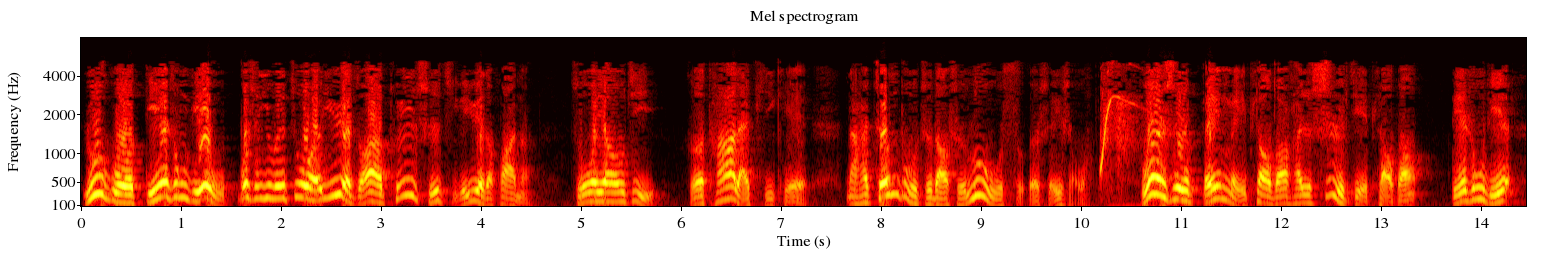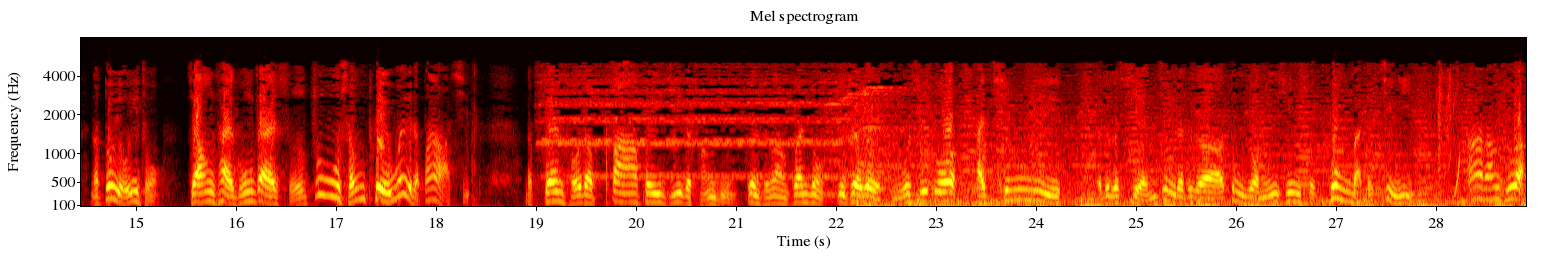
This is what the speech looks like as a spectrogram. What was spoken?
如果《碟中谍五》不是因为坐月子而推迟几个月的话呢，《捉妖记》和他来 PK，那还真不知道是鹿死谁手啊！无论是北美票房还是世界票房，《碟中谍》那都有一种姜太公在此，诸神退位的霸气。那片头的扒飞机的场景，更是让观众对这位五十多还亲历这个险境的这个动作明星是充满了敬意。阿汤哥啊，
